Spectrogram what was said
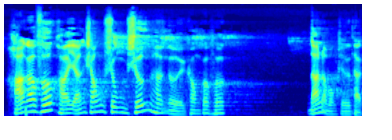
họ có phước, họ vẫn sống sung sướng hơn người không có phước. Đó là một sự thật.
